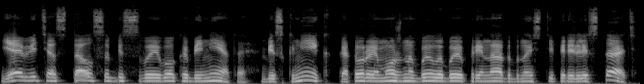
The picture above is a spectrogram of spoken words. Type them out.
Я ведь остался без своего кабинета, без книг, которые можно было бы при надобности перелистать,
